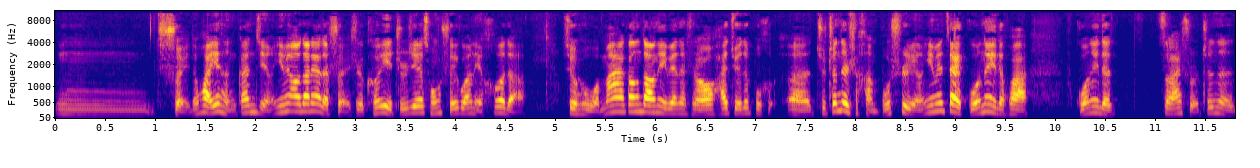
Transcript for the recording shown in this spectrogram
嗯，水的话也很干净，因为澳大利亚的水是可以直接从水管里喝的。就是我妈刚到那边的时候，还觉得不喝，呃，就真的是很不适应。因为在国内的话，国内的自来水真的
